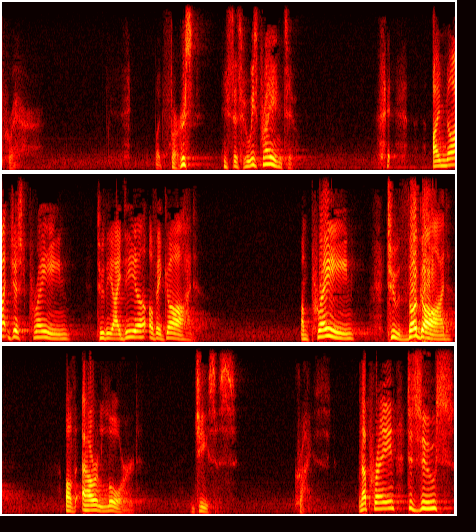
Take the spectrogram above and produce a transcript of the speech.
prayer. But first, he says who he's praying to. I'm not just praying to the idea of a God. I'm praying to the God of our Lord Jesus Christ. I'm not praying to Zeus.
